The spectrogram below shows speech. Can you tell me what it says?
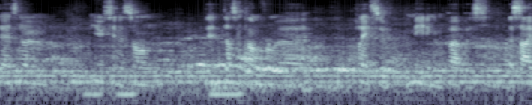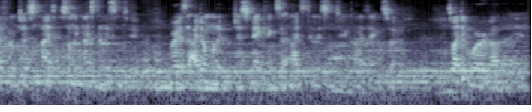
there's no use in a song that doesn't come from a place of meaning and purpose, aside from just nice, something nice to listen to. Whereas I don't want to just make things that are nice to listen to, kind of thing. So, so I did worry about that. Yeah.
